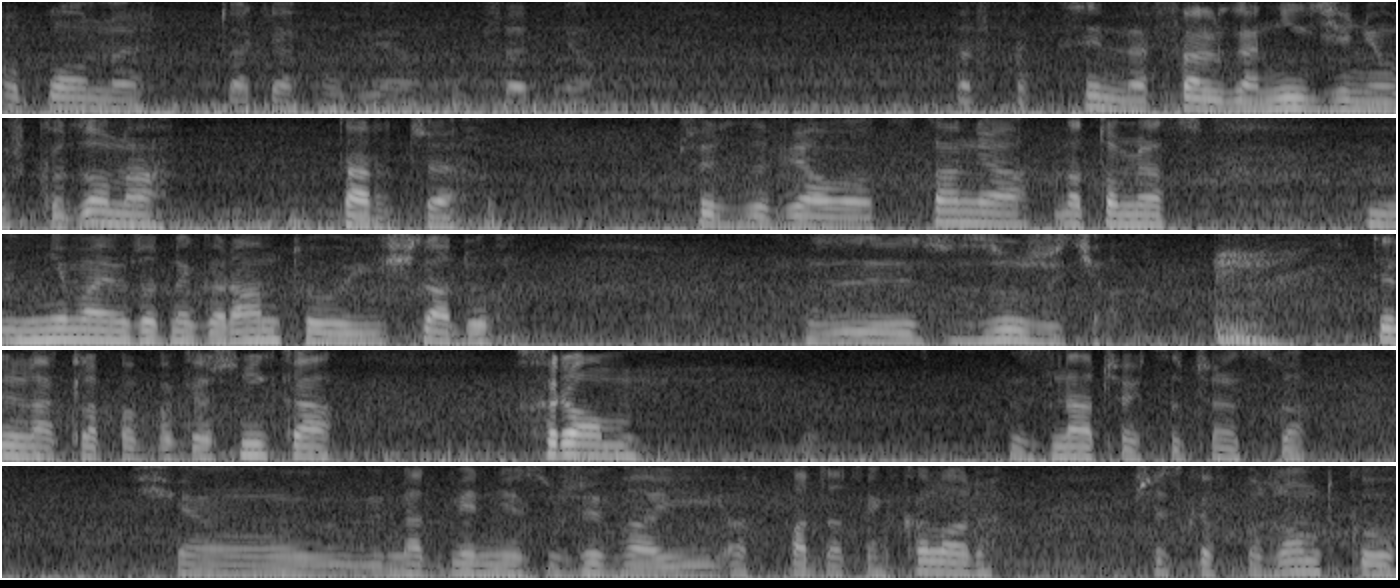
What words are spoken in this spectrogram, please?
Opony, tak jak mówiłem poprzednio, perfekcyjne. Felga nigdzie nie uszkodzona. Tarcze przerdzewiałe od stania, natomiast nie mają żadnego rantu i śladu zużycia. Tylna klapa bagażnika, chrom, znaczek, co często się nadmiernie zużywa i odpada ten kolor. Wszystko w porządku,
